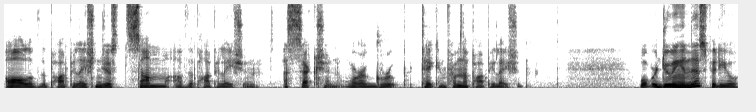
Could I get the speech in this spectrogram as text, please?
all of the population, just some of the population, a section or a group taken from the population. What we're doing in this video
